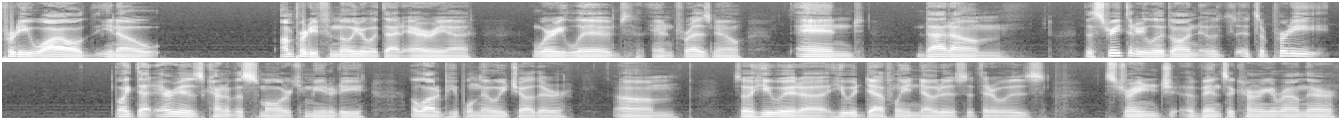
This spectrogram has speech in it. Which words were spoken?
pretty wild, you know, I'm pretty familiar with that area where he lived in Fresno, and that um, the street that he lived on, it was it's a pretty like that area is kind of a smaller community a lot of people know each other. Um, so he would uh, he would definitely notice that there was strange events occurring around there.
